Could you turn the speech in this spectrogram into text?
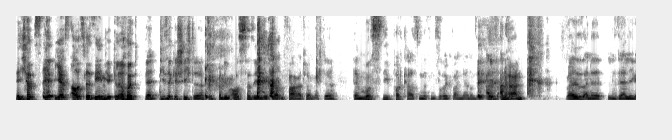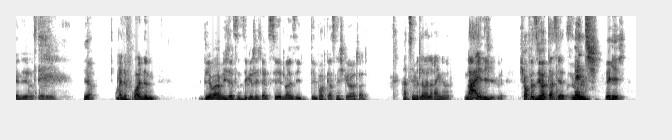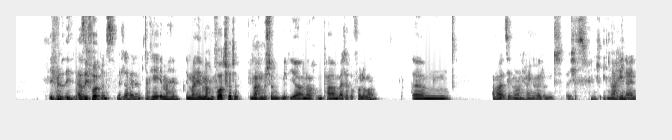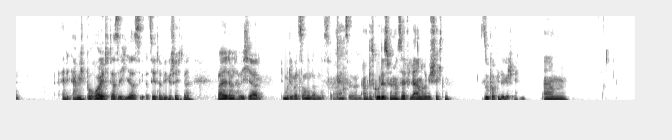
Ich, hab's, ich hab's aus Versehen geklaut. Wer diese Geschichte von dem aus Versehen geklauten Fahrrad hören möchte, der muss die Podcasts ein bisschen zurückwandern und sich alles anhören, weil es ist eine sehr legendäre Story. Ja. Meine Freundin, der habe ich letztens die Geschichte erzählt, weil sie den Podcast nicht gehört hat. Hat sie mittlerweile reingehört? Nein, ich, ich hoffe, sie hört das jetzt. Mensch, wirklich. Ich finde, also sie folgt uns mittlerweile, Okay, immerhin. Wir immerhin. machen Fortschritte. Wir machen bestimmt mit ihr auch noch ein paar weitere Follower. Ähm, aber sie hat mir noch nicht reingehört und ich, Das finde ich echt im Nachhinein habe ich bereut, dass ich ihr das erzählt habe, die Geschichte, weil damit habe ich ja die Motivation genommen, das reinzuhören. Aber das Gute ist, wir haben noch sehr viele andere Geschichten. Super viele Geschichten. Ähm,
